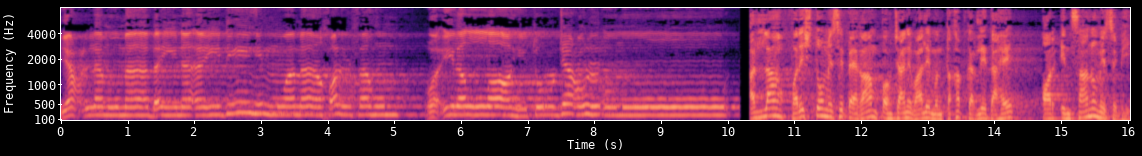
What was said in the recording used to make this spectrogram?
يعلم ما بين أيديهم وما خلفهم وإلى الله ترجع الأمور اللہ فرشتوں میں سے پیغام پہنچانے والے منتخب کر لیتا ہے اور انسانوں میں سے بھی۔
